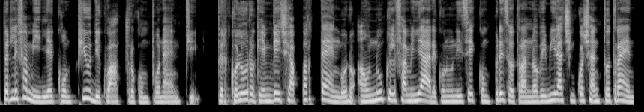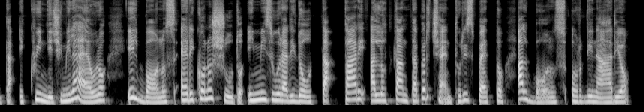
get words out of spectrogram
per le famiglie con più di quattro componenti. Per coloro che invece appartengono a un nucleo familiare con un ISE compreso tra 9.530 e 15.000 euro, il bonus è riconosciuto in misura ridotta, pari all'80% rispetto al bonus ordinario.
